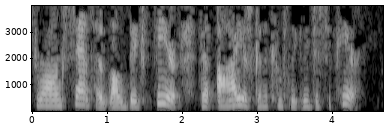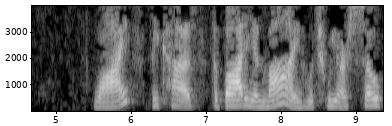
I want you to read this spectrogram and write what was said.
strong sense, a, a big fear that I is going to completely disappear. Why? Because the body and mind, which we are so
